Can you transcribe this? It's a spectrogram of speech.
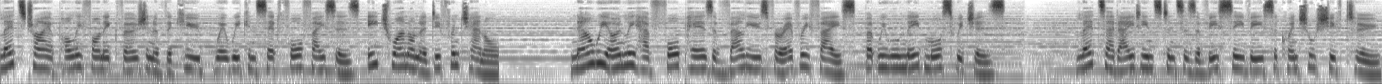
Let's try a polyphonic version of the cube, where we can set four faces, each one on a different channel. Now we only have four pairs of values for every face, but we will need more switches. Let's add 8 instances of VCV sequential switch 2.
